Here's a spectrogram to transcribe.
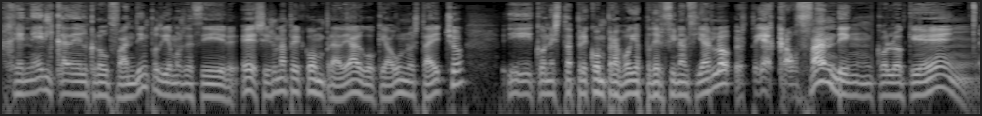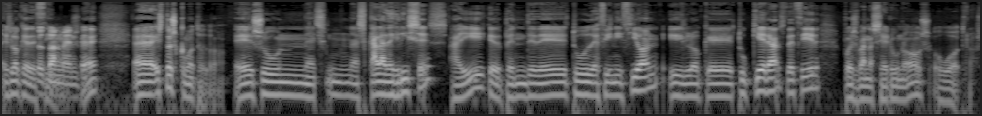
genérica del crowdfunding, podríamos decir, eh, si es una precompra de algo que aún no está hecho, y con esta precompra voy a poder financiarlo, estoy a crowdfunding, con lo que es lo que decimos. Totalmente. ¿eh? Eh, esto es como todo, es, una escala de grises ahí que depende de tu definición y lo que tú quieras decir, pues van a ser unos u otros.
